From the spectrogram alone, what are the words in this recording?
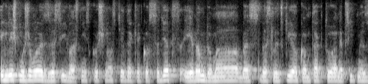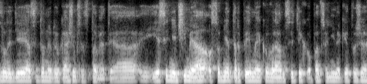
i když můžu mluvit ze svých vlastních zkušeností, tak jako sedět jenom doma bez, bez lidského kontaktu a nepřijít mezi lidi, já si to nedokážu představit. Já, jestli něčím já osobně trpím jako v rámci těch opatření, tak je to, že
